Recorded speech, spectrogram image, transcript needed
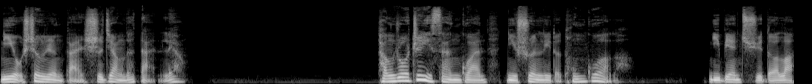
你有胜任赶尸匠的胆量。倘若这三关你顺利的通过了，你便取得了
